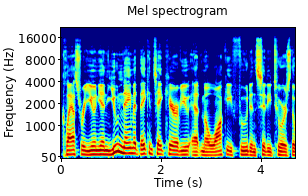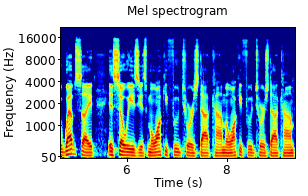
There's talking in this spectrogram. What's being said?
class reunion, you name it, they can take care of you at Milwaukee Food and City Tours. The website is so easy. It's milwaukeefoodtours.com, milwaukeefoodtours.com.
